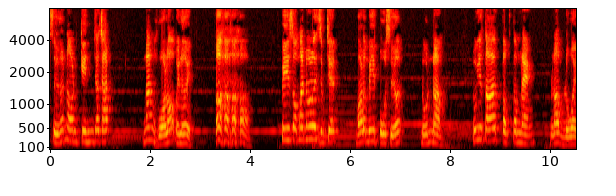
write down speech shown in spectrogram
เสือนอนกินชัดๆนั่งหัวเราะไปเลยฮ่าฮ่าฮ่าฮ่าปี2517บารมีปู่เสือหนุนนำดวงชะตาตกตำแหน่งร่ำรวย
